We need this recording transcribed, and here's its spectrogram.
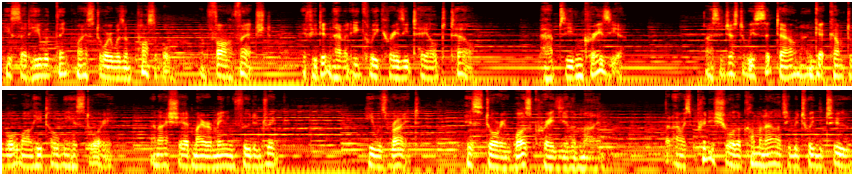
he said he would think my story was impossible and far fetched if he didn't have an equally crazy tale to tell. Perhaps even crazier. I suggested we sit down and get comfortable while he told me his story, and I shared my remaining food and drink. He was right. His story was crazier than mine, but I was pretty sure the commonality between the two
